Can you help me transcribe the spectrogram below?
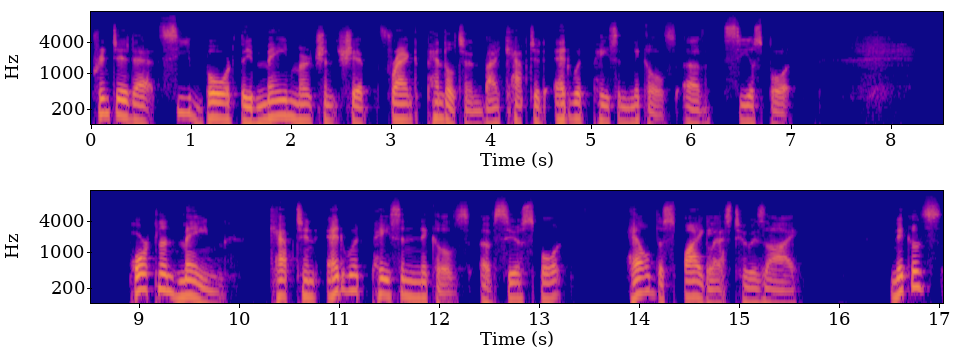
printed at sea aboard the Maine merchant ship Frank Pendleton by Captain Edward Payson Nichols of Searsport. Portland, Maine. Captain Edward Payson Nichols of Searsport held the spyglass to his eye. Nichols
